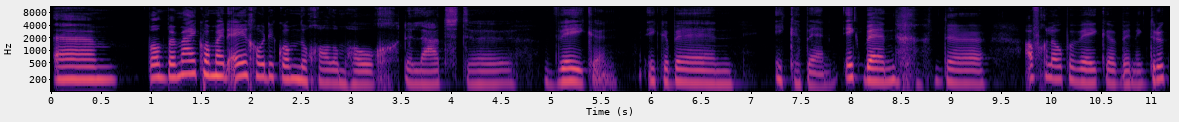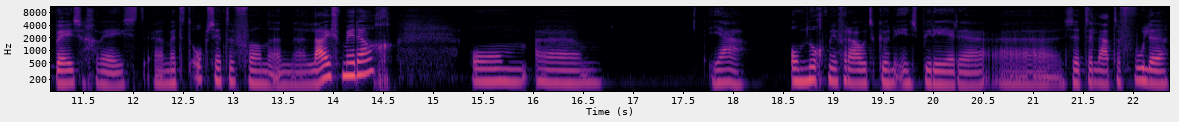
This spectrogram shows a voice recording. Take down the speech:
Um, want bij mij kwam mijn ego die kwam nogal omhoog de laatste weken. Ik ben, ik ben, ik ben de afgelopen weken ben ik druk bezig geweest uh, met het opzetten van een uh, live middag om, um, ja, om nog meer vrouwen te kunnen inspireren. Uh, ze te laten voelen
